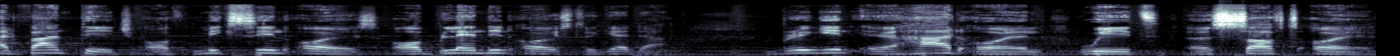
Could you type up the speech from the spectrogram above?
advantage of mixing oils or blending oils together bringing a hard oil with a soft oil.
